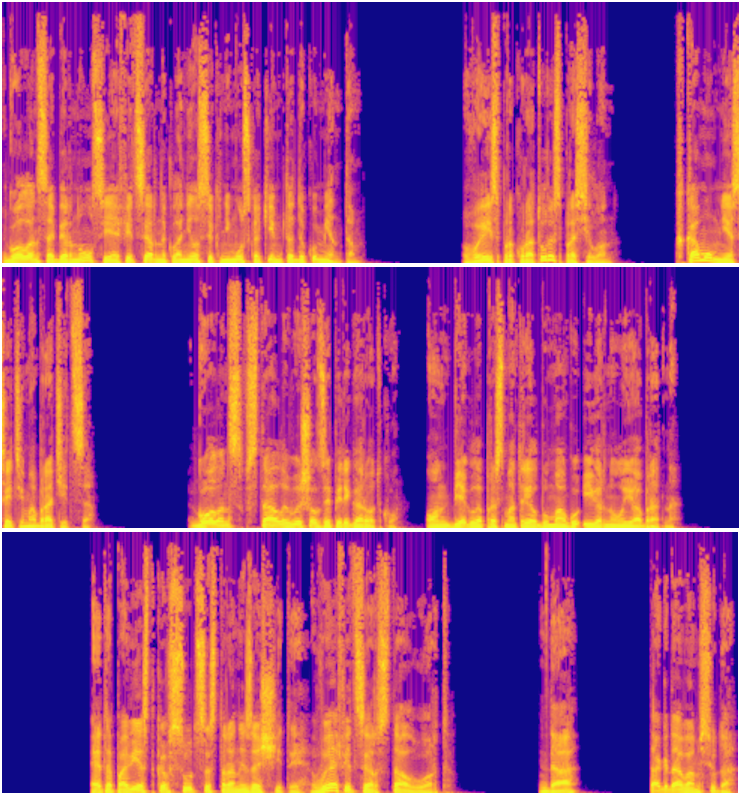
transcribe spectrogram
Голландс обернулся, и офицер наклонился к нему с каким-то документом. «Вы из прокуратуры?» — спросил он. «К кому мне с этим обратиться?» Голландс встал и вышел за перегородку. Он бегло просмотрел бумагу и вернул ее обратно. «Это повестка в суд со стороны защиты. Вы офицер Сталворд?» «Да», Тогда вам сюда.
